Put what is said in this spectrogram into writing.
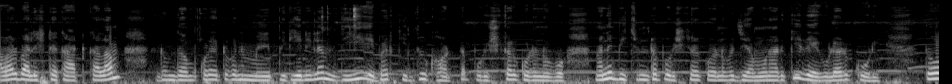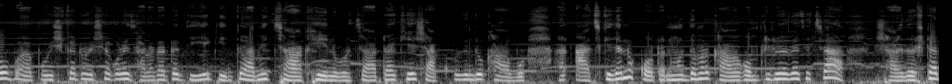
আবার বালিশটাকে আটকালাম, ধুমধাম করে একটুখানি পিটিয়ে নিলাম, দিয়ে এবার কিন্তু ঘরটা পরিষ্কার করে নেব। মানে বিছানাটা পরিষ্কার করে নেব, যেমন আর কি রেগুলার করি। তো পরিষ্কার টরিষ্কার করে ঝাড়াটাটা দিয়ে কিন্তু আমি চা খেয়ে নেব। চাটা খেয়ে সাক্ষ্যকে কিন্তু খাওয়াবো। আর আজকে যেন কটার মধ্যে আমার খাওয়া কমপ্লিট হয়ে গেছে চা? সাড়ে দশটার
